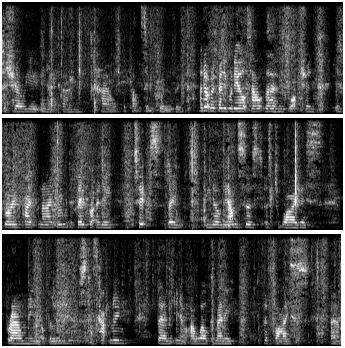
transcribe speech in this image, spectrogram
to show you you know um, how the plant's improving. I don't know if anybody else out there who's watching is growing Piper nigrum if they've got any tips they you know the answers as to why this browning of the leaves is happening, then, you know, I welcome any advice. Um,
